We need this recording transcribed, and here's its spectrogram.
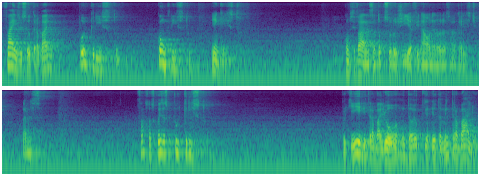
faz o seu trabalho por Cristo, com Cristo e em Cristo. Como se fala nessa doxologia final né, na oração eucarística, na missa. Faço as coisas por Cristo. Porque Ele trabalhou, então eu, eu também trabalho.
